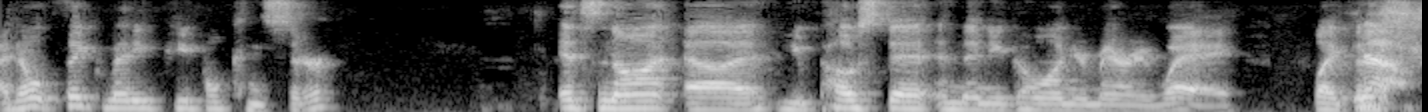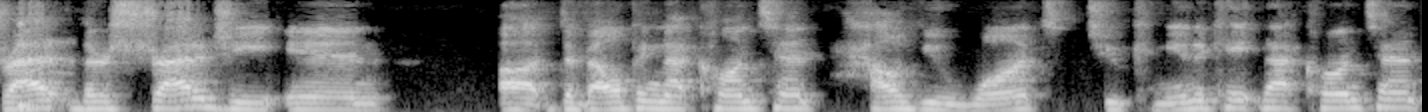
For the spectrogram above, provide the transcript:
I don't think many people consider it's not uh, you post it and then you go on your merry way. Like there's No. strat there's strategy in uh, developing that content, how you want to communicate that content,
